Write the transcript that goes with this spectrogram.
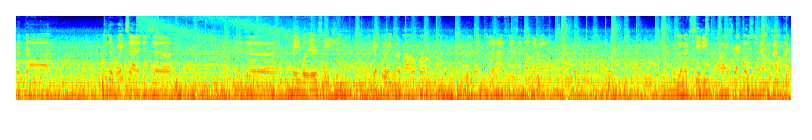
But uh, to the right side is uh, the Naval Air Station. Diyan po yung trabaho ko. Uh, then to the left is another uh, another city. Uh, it's right close to downtown actually.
